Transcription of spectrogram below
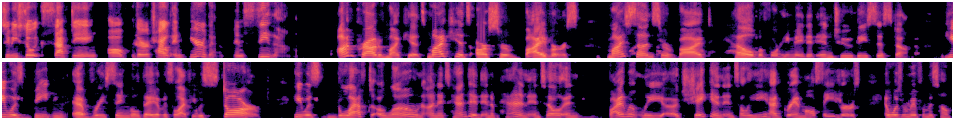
to be so accepting of their child and hear them and see them I'm proud of my kids. My kids are survivors. My son survived hell before he made it into the system. He was beaten every single day of his life. He was starved. He was left alone, unattended in a pen until and violently uh, shaken until he had grand mal seizures and was removed from his home.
